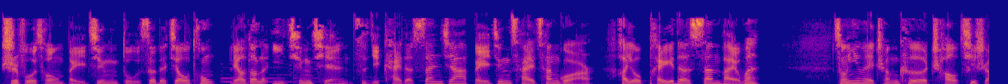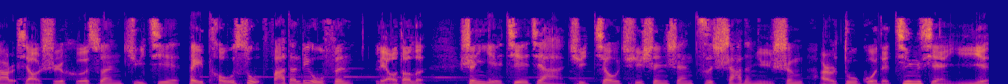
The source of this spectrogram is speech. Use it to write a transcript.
师傅从北京堵塞的交通聊到了疫情前自己开的三家北京菜餐馆，还有赔的三百万。从因为乘客超七十二小时核酸拒接被投诉罚的六分，聊到了深夜接驾去郊区深山自杀的女生而度过的惊险一夜。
